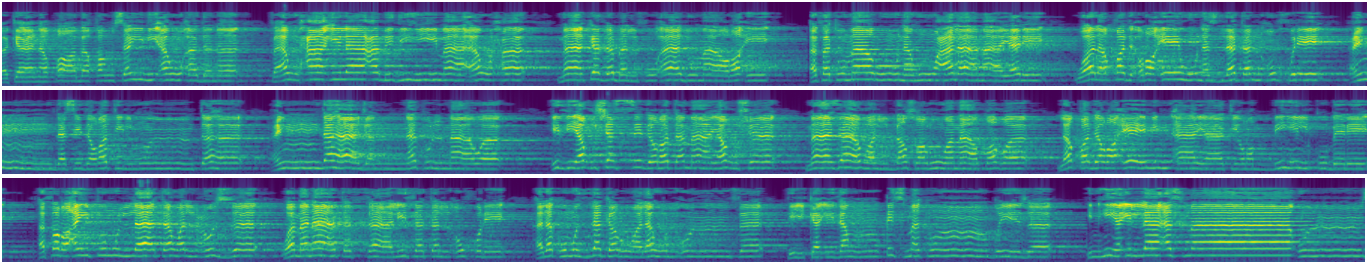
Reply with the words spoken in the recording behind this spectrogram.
فكان قاب قوسين أو أدنى فأوحى إلى عبده ما أوحى ما كذب الفؤاد ما رأي أفتمارونه على ما يري ولقد رأيه نزلة أخرى عند سدرة المنتهى عندها جنة المأوى إذ يغشى السدرة ما يغشى ما زاغ البصر وما طغى. لقد رأي من آيات ربه الكبر. أفرأيتم اللات والعزى ومناة الثالثة الأخرى ألكم الذكر وله الأنثى؟ تلك إذا قسمة ضيزى. إن هي إلا أسماء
